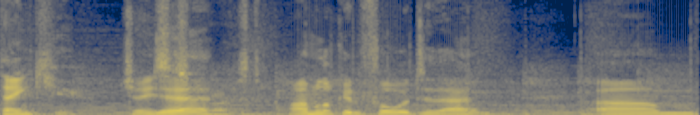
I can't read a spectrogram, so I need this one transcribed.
Thank you. Jesus Yeah. Christ. I'm looking forward to that. Um,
